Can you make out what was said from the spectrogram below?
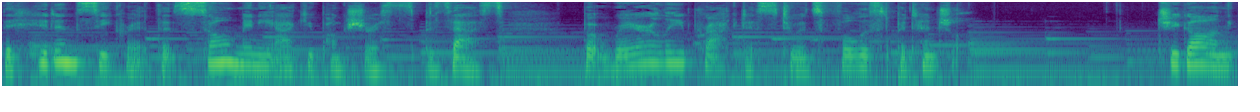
the hidden secret that so many acupuncturists possess but rarely practice to its fullest potential. Qigong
